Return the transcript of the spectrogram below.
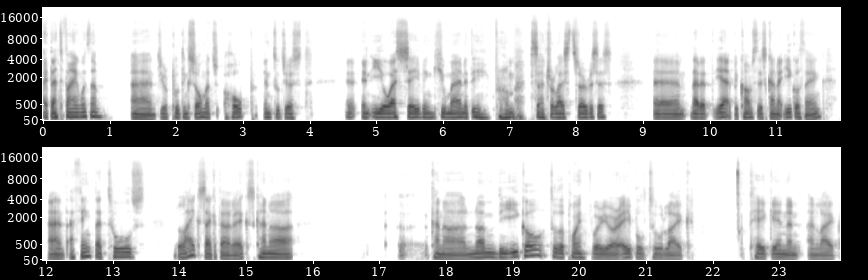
identifying with them. And you're putting so much hope into just an EOS saving humanity from centralized services um, that it yeah it becomes this kind of ego thing. And I think that tools like psychedelics kind of uh, kind of numb the ego to the point where you're able to like take in and and like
